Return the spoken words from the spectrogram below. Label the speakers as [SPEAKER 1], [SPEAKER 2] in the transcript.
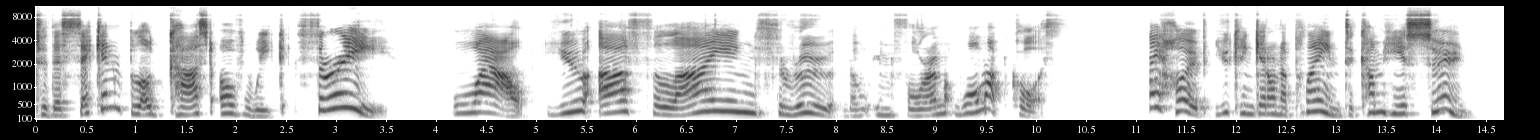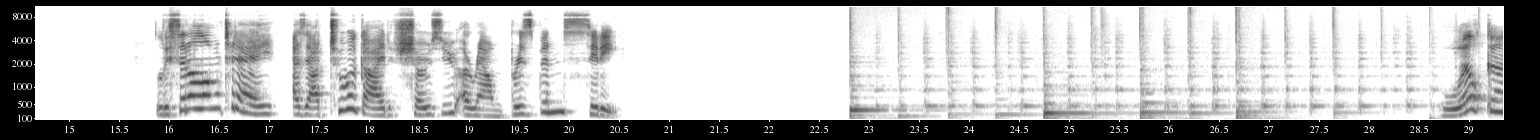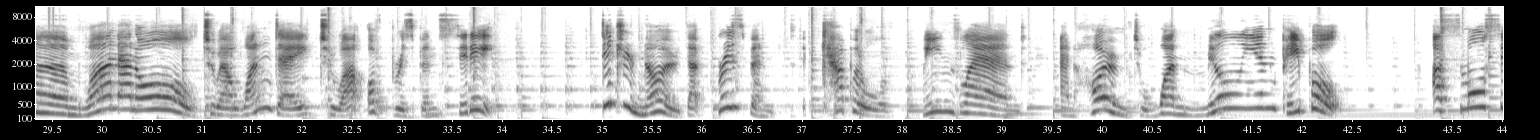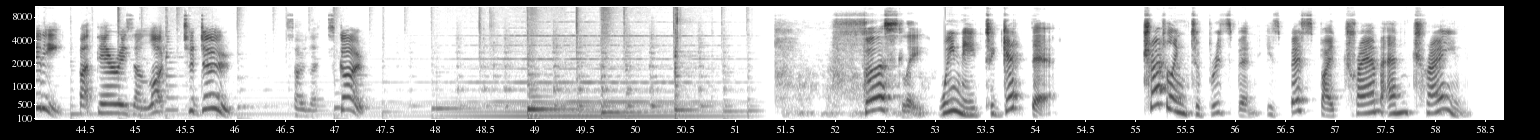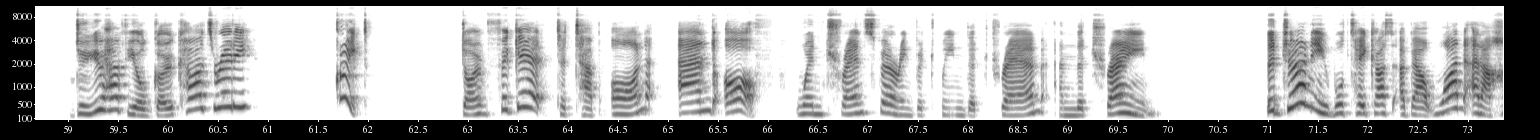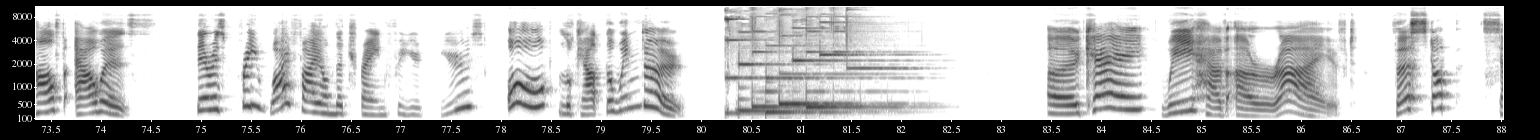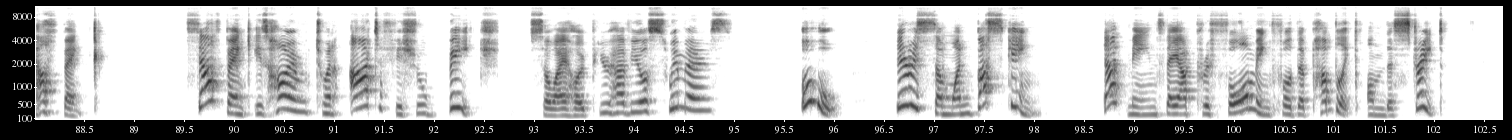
[SPEAKER 1] to the second blogcast of week three. Wow, you are flying through the Inforum warm up course. I hope you can get on a plane to come here soon. Listen along today as our tour guide shows you around Brisbane City. Welcome, one and all, to our one day tour of Brisbane City. Did you know that Brisbane is the capital of Queensland and home to 1 million people? A small city, but there is a lot to do. So let's go. Firstly, we need to get there. Travelling to Brisbane is best by tram and train. Do you have your go cards ready? Great! Don't forget to tap on and off when transferring between the tram and the train. The journey will take us about one and a half hours. There is free Wi Fi on the train for you to use or look out the window. Okay, we have arrived. First stop, South Bank. South Bank is home to an artificial beach, so I hope you have your swimmers. Oh, there is someone busking. That means they are performing for the public on the street,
